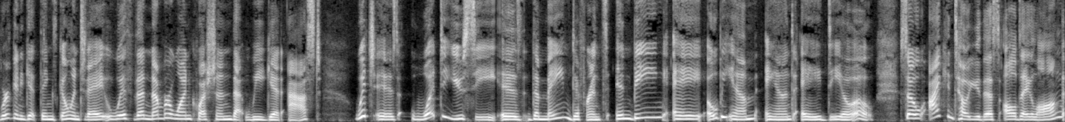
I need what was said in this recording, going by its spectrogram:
We're going to get things going today with the number one question that we get asked. Which is what do you see is the main difference in being a OBM and a DOO? So I can tell you this all day long,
